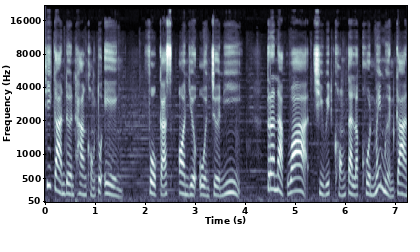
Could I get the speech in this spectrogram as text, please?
ที่การเดินทางของตัวเองโฟกัส on your own journey ตระหนักว่าชีวิตของแต่ละคนไม่เหมือนกัน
